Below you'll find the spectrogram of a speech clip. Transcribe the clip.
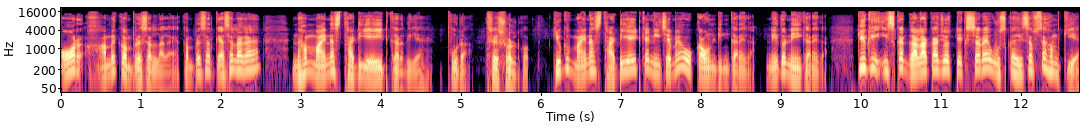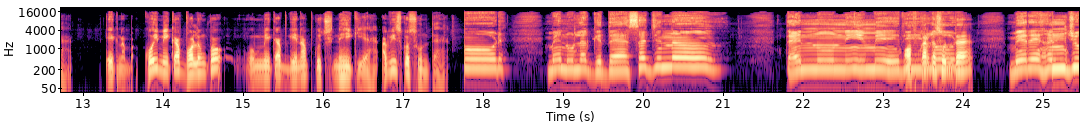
और हमें कंप्रेसर लगाया। कंप्रेसर कैसे लगाया? हम माइनस थर्टी एट कर दिया है, पूरा थ्रेशोल्ड को। क्योंकि माइनस थर्टी एट का नीचे में वो काउंटिंग करेगा नहीं तो नहीं करेगा। क्योंकि इसका गला का जो टेक्सचर है उसका हिसाब से हम किया है एक नंबर कोई मेकअप वॉल्यूम को मेकअप गेन अप कुछ नहीं किया है। अभी इसको सुनते हैं। ऑफ़ करके सुनता है। मेरे हंजू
